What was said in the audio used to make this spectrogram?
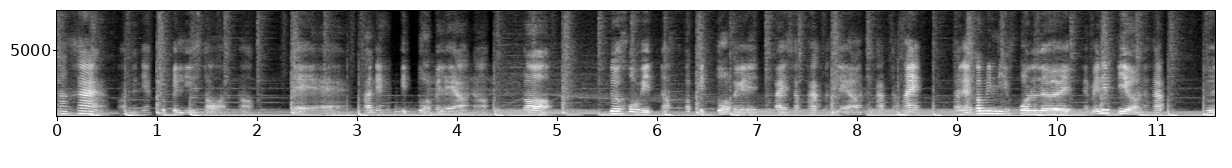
ข้างๆก่อนนี้คือเป็นรีสอร์ทเนาะแต่ตอนนี้ปิดตัวไปแล้วเนาะก็ด้วยโควิดเนาะก็ปิดตัวไปไปสักพักหนึ่งแล้วนะครับทำให้ตอนนี้ก็ไม่มีคนเลย แต่ไม่ได้เปลี่ยวนะครับอยู่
